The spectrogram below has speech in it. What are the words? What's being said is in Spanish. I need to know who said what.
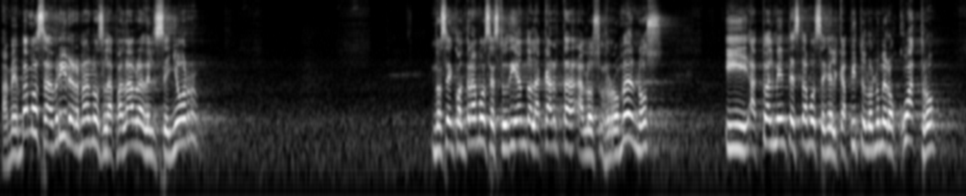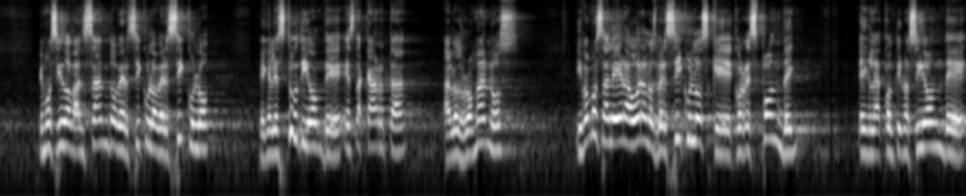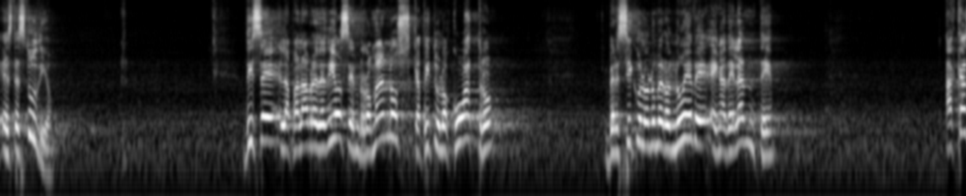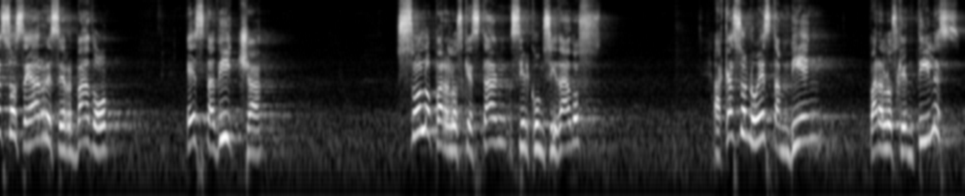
Speaker 1: Amén. Vamos a abrir, hermanos, la palabra del Señor. Nos encontramos estudiando la carta a los romanos y actualmente estamos en el capítulo número 4. Hemos ido avanzando versículo a versículo en el estudio de esta carta a los romanos y vamos a leer ahora los versículos que corresponden en la continuación de este estudio. Dice la palabra de Dios en Romanos capítulo 4, versículo número 9 en adelante. ¿Acaso se ha reservado esta dicha solo para los que están circuncidados? ¿Acaso no es también para los gentiles.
